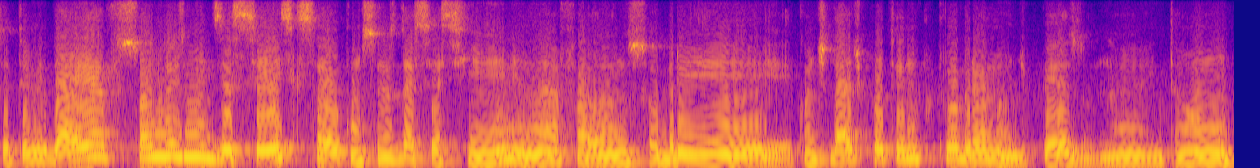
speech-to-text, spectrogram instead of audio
Você ter uma ideia, só em 2016 que saiu o consenso da SSN, né, falando sobre quantidade de proteína por programa de peso, né, então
